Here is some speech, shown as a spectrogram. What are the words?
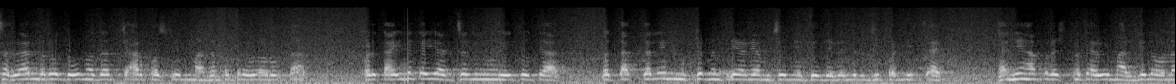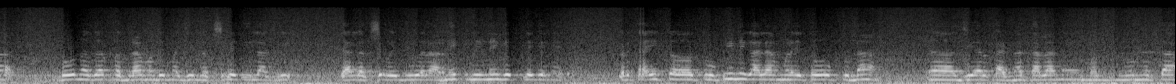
सगळ्यांबरोबर दोन हजार चारपासून माझा पत्रव्यवहार होता पण काही ना काही अडचणी येत होत्या. तर तत्कालीन मुख्यमंत्री आणि आमचे नेते देवेंद्रजी फडणवीस साहेब यांनी हा प्रश्न त्यावेळी मार्गी लावला. दोन हजार पंधरामध्ये माझी लक्षवेधी लागली. त्या लक्षवेधीवर अनेक निर्णय घेतले गेले. पण काही त्रुटी निघाल्यामुळे तो पुन्हा जी आर काढण्यात आला नाही. मग निवडणुका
